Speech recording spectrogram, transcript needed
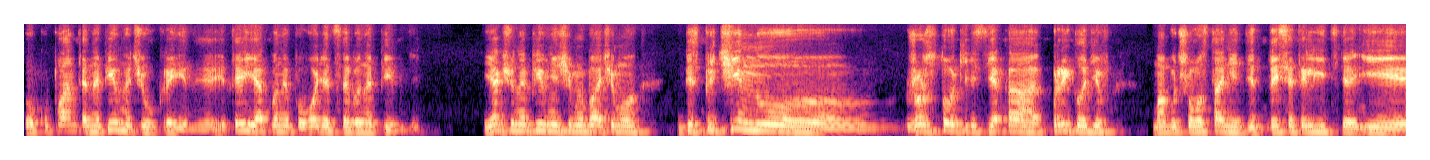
окупанти на півночі України, і те, як вони поводять себе на півдні. Якщо на півночі ми бачимо безпричинну жорстокість, яка прикладів, мабуть, що в останні десятиліття і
